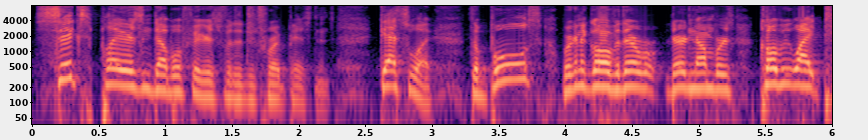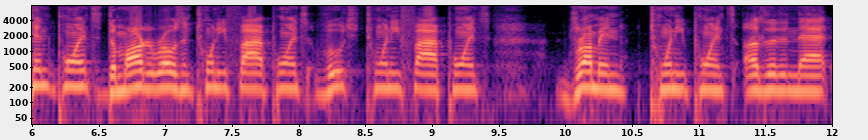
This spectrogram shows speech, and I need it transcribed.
Six players in double figures for the Detroit Pistons. Guess what? The Bulls, we're going to go over their, their numbers. Coby White, 10 points. DeMar DeRozan, 25 points. Vooch, 25 points. Drummond, 20 points. Other than that,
